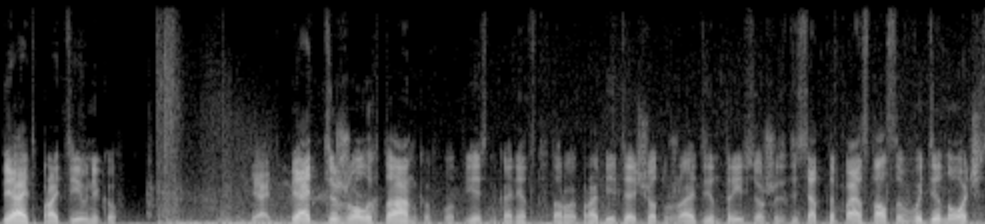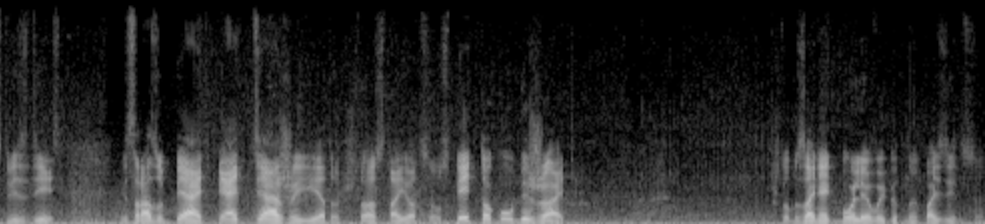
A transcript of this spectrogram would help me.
Пять противников. 5. 5 тяжелых танков. Вот есть, наконец-то, второе пробитие. Счет уже 1-3. Все, 60 ТП остался в одиночестве здесь. И сразу 5. 5 тяжи едут. Что остается? Успеть только убежать. Чтобы занять более выгодную позицию.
